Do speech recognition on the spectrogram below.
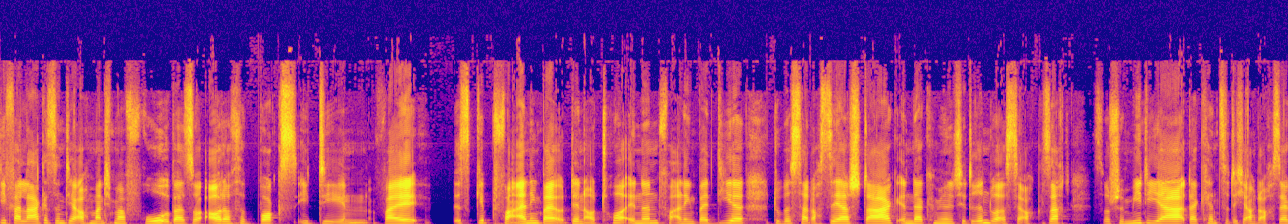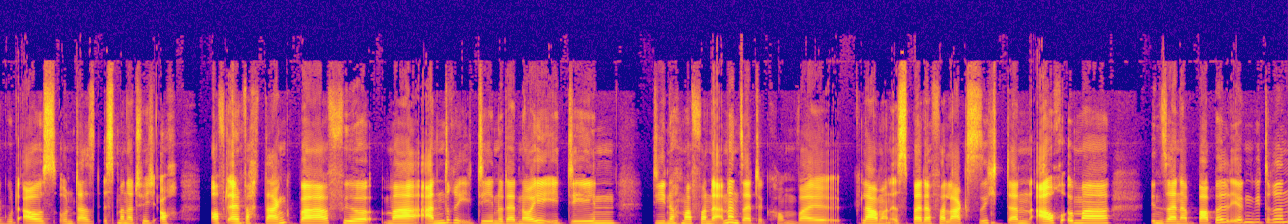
Die Verlage sind ja auch manchmal froh über so Out-of-the-Box-Ideen, weil es gibt vor allen Dingen bei den AutorInnen, vor allen Dingen bei dir, du bist halt auch sehr stark in der Community drin. Du hast ja auch gesagt, Social Media, da kennst du dich auch, auch sehr gut aus. Und da ist man natürlich auch oft einfach dankbar für mal andere Ideen oder neue Ideen, die nochmal von der anderen Seite kommen. Weil klar, man ist bei der Verlagssicht dann auch immer in seiner Bubble irgendwie drin.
